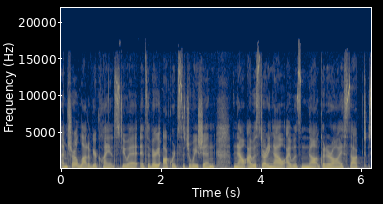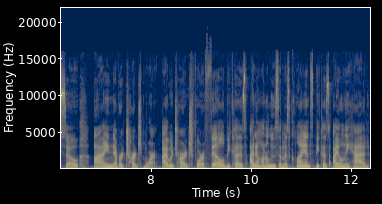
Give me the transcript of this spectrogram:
I'm sure a lot of your clients do it. It's a very awkward situation. Now, I was starting out, I was not good at all. I sucked. So I never charged more. I would charge for a fill because I didn't want to lose them as clients because I only had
